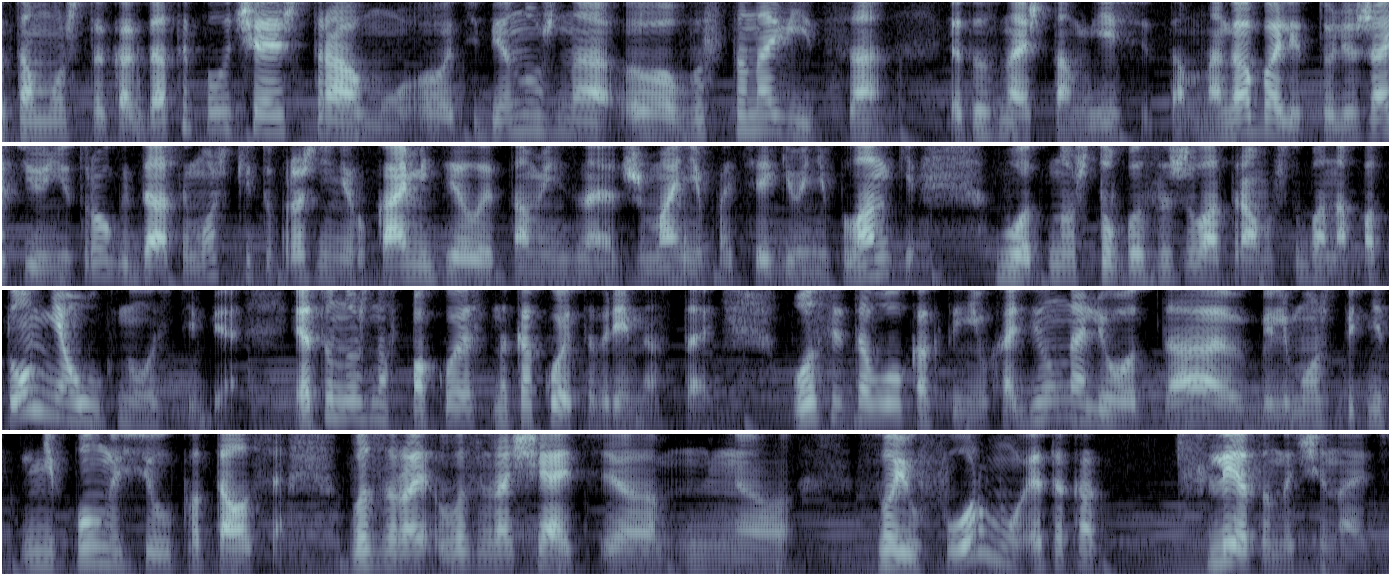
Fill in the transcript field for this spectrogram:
Потому что когда ты получаешь травму, э, тебе нужно э, восстановиться. Это знаешь, там, если там нога болит, то лежать ее не трогать. Да, ты можешь какие-то упражнения руками делать, там, я не знаю, отжимания, подтягивания, планки. Вот, но чтобы зажила травма, чтобы она потом не аукнулась тебе, это нужно в покое на какое-то время оставить. После того, как ты не выходил на лед, да, или, может быть, не, не в полную силу катался, возвра- возвращать э, э, свою форму, это как с лета начинать,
